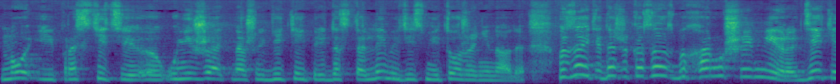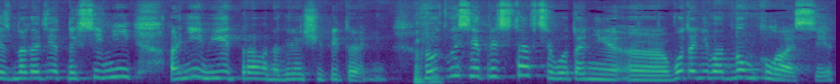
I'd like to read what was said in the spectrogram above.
Но и, простите, э, унижать наших детей перед остальными детьми тоже не надо. Вы знаете, даже, казалось бы, хорошая мера. Дети из многодетных семей, они имеют право на горячее питание. Но вот вы себе представьте, вот они, э, вот они в одном классе,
